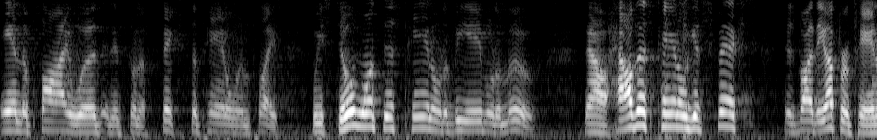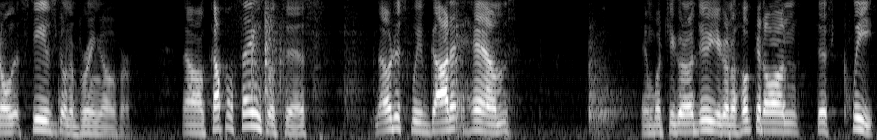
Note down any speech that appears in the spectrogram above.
and the plywood and it's going to fix the panel in place. We still want this panel to be able to move. Now, how this panel gets fixed is by the upper panel that Steve's going to bring over. Now, a couple things with this. Notice we've got it hemmed. And what you're going to do, you're going to hook it on this cleat.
